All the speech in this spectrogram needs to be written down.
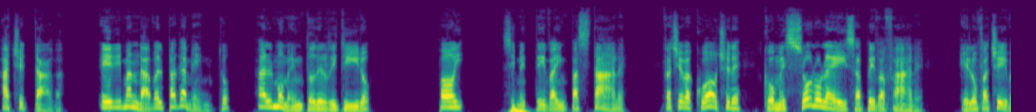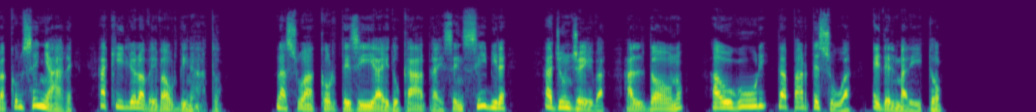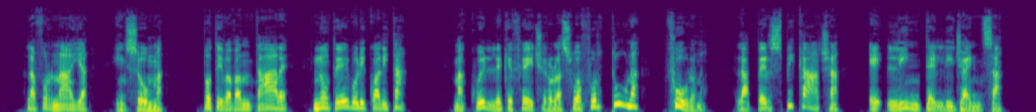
accettava e rimandava il pagamento al momento del ritiro. Poi si metteva a impastare, faceva cuocere come solo lei sapeva fare e lo faceva consegnare a chi glielo aveva ordinato la sua cortesia educata e sensibile aggiungeva al dono auguri da parte sua e del marito. La fornaia, insomma, poteva vantare notevoli qualità, ma quelle che fecero la sua fortuna furono la perspicacia e l'intelligenza.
